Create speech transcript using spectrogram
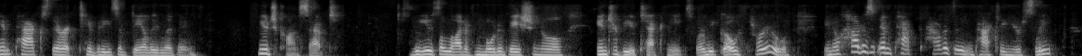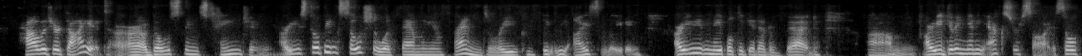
impacts their activities of daily living. Huge concept. We use a lot of motivational interview techniques where we go through, you know, how does it impact, how is it impacting your sleep? How is your diet? Are, those things changing? Are you still being social with family and friends, or are you completely isolating? Are you even able to get out of bed? Um, are you doing any exercise? So,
